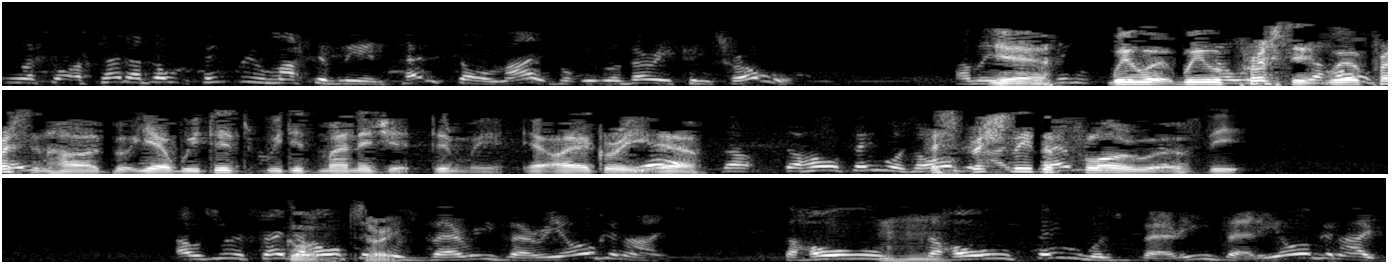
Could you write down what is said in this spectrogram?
and that's what I said. I don't think we were massively intense all night, but we were very controlled. I mean, yeah, didn't- we were we were know, pressing we were pressing thing- hard, but yeah, we did we did manage it, didn't we? Yeah, I agree. Yeah, The, the whole thing was especially the flow of the. I was going to say Go the on, whole thing sorry. was very, very organised. The whole Mhm. the whole thing was very, very organised,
